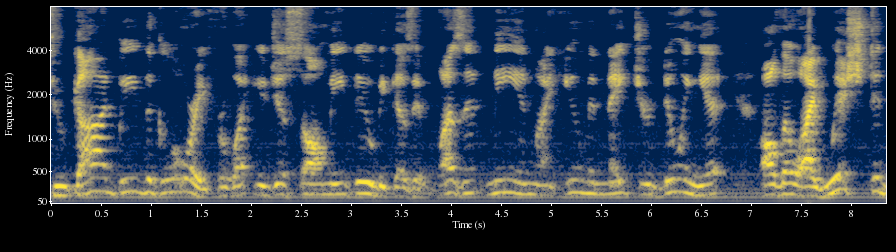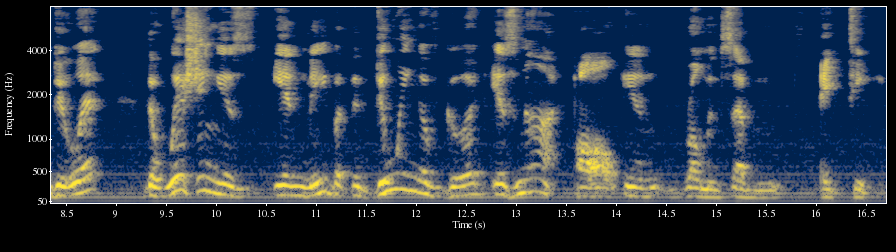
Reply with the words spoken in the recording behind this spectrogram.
to god be the glory for what you just saw me do because it wasn't me and my human nature doing it although i wish to do it the wishing is in me, but the doing of good is not. Paul in Romans 7 18.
